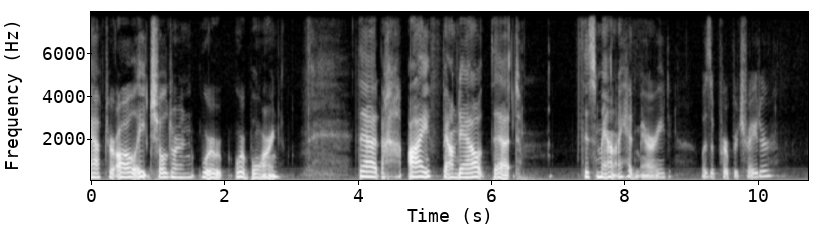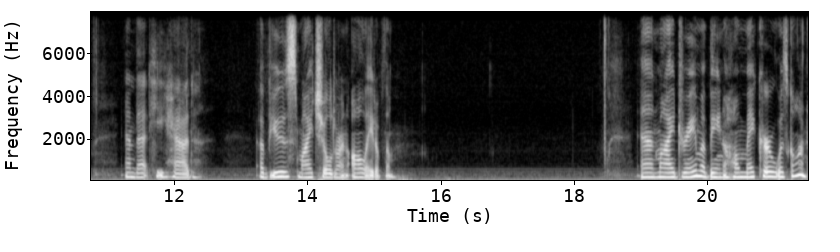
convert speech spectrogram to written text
after all eight children were, were born, that I found out that this man I had married was a perpetrator and that he had abused my children, all eight of them. and my dream of being a homemaker was gone.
